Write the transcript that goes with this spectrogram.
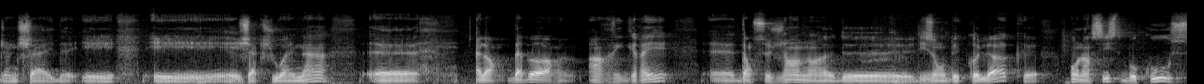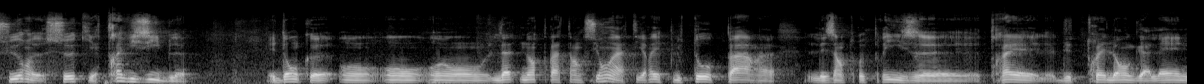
John Scheid et, Jacques Joanna. alors d'abord un regret dans ce genre de, disons, de colloque, on insiste beaucoup sur ce qui est très visible et donc, euh, on, notre attention est attirée plutôt par euh, les entreprises euh, très, de très longue haleine,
